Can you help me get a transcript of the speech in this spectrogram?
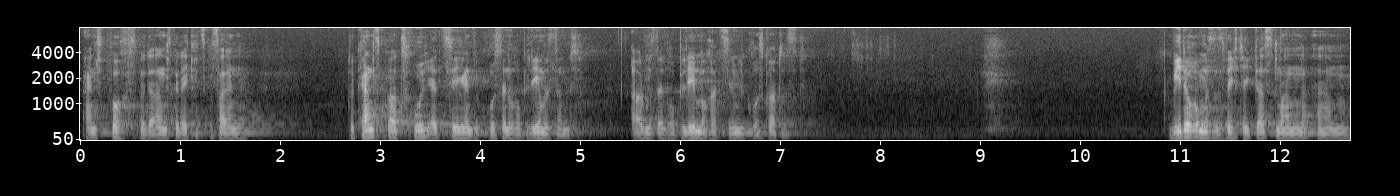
Ein Spruch ist mir da ans Gedächtnis gefallen. Du kannst Gott ruhig erzählen, wie groß deine Probleme sind, aber du musst dein Problem auch erzählen, wie groß Gott ist. Wiederum ist es wichtig, dass man ähm,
